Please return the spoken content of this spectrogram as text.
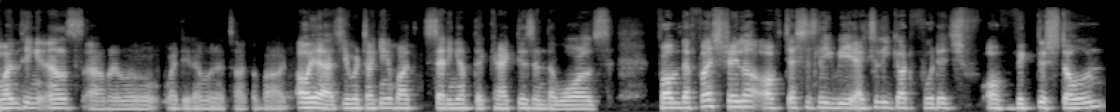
one thing else remember what did I want to talk about? Oh yes, you were talking about setting up the characters and the worlds. From the first trailer of Justice League, we actually got footage of Victor Stone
